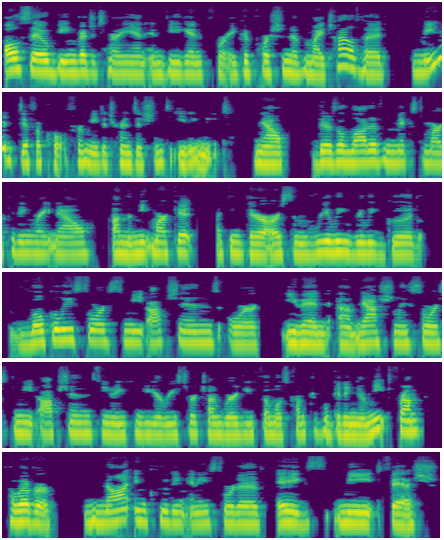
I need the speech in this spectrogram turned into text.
Also, being vegetarian and vegan for a good portion of my childhood made it difficult for me to transition to eating meat. Now, there's a lot of mixed marketing right now on the meat market. I think there are some really, really good locally sourced meat options or even um, nationally sourced meat options. You know, you can do your research on where do you feel most comfortable getting your meat from. However, not including any sort of eggs, meat, fish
